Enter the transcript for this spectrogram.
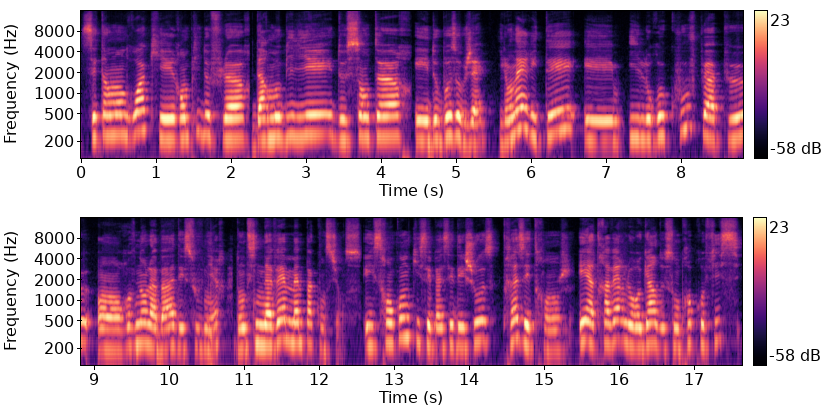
C'est un endroit qui est rempli de fleurs, d'art mobilier, de senteurs et de beaux objets. Il en a hérité et il recouvre peu à peu en revenant là-bas des souvenirs dont il n'avait même pas conscience. Et il se rend compte qu'il s'est passé des choses très étranges. Et à travers le regard de son propre fils,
